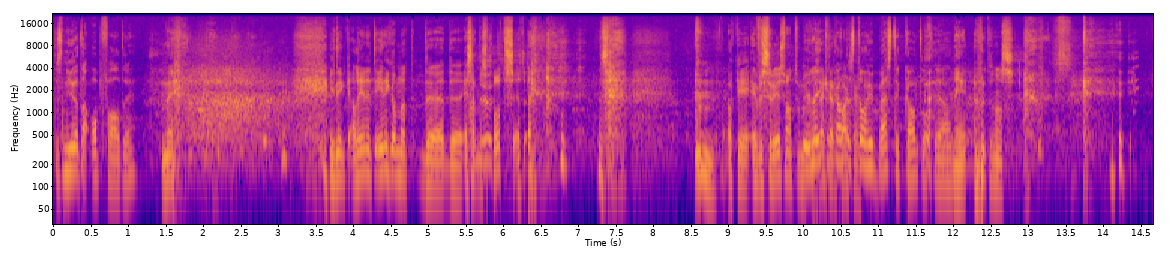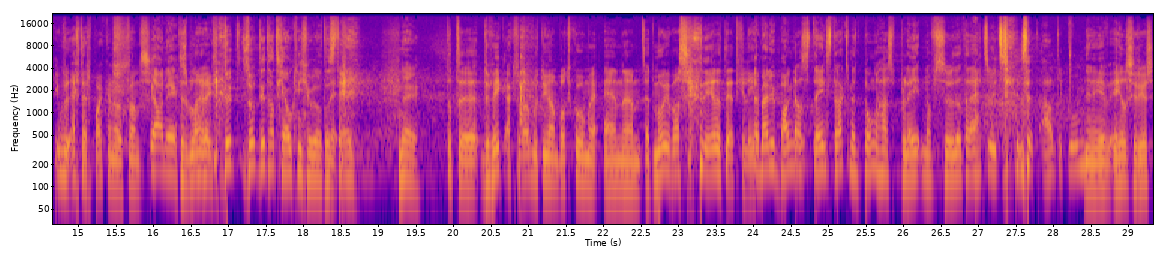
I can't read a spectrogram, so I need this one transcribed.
Het is niet dat dat opvalt, hè. Nee. ik denk alleen het enige omdat de, de SMS-spots... Het... Oké, even serieus, want we Uw moeten ons echt linkerkant is toch uw beste kant, of ja. Nee, we moeten ons... ik moet echt herpakken ook, want Ja, nee. het is belangrijk Dit, zo, dit had jij ook niet gewild, hè, Nee. Stijn. Nee. Dat de, de week actueel moet nu aan bod komen. En ehm, het mooie was de hele tijd geleden... Ik ben nu bang dat Stijn straks mijn tong gaat spleten of zo. Dat er echt zoiets zit aan te komen. Nee, nee, heel serieus.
